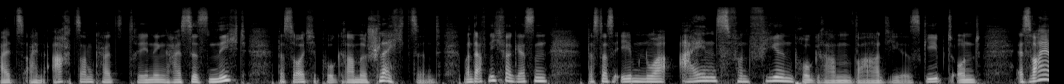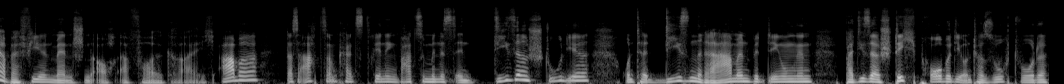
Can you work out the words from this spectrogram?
als ein Achtsamkeitstraining, heißt es nicht, dass solche Programme schlecht sind. Man darf nicht vergessen, dass das eben nur eins von vielen Programmen war, die es gibt und es war ja bei vielen Menschen auch erfolgreich. Aber das Achtsamkeitstraining war zumindest in dieser Studie unter diesen Rahmenbedingungen bei dieser Stichprobe, die untersucht wurde,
